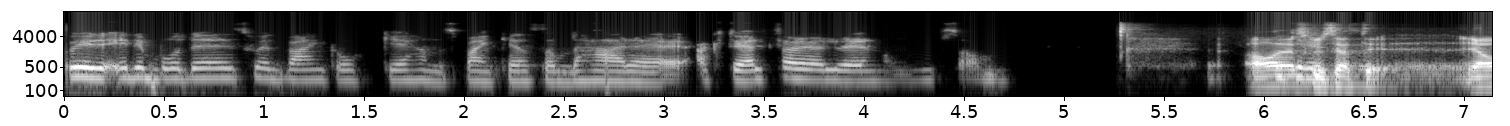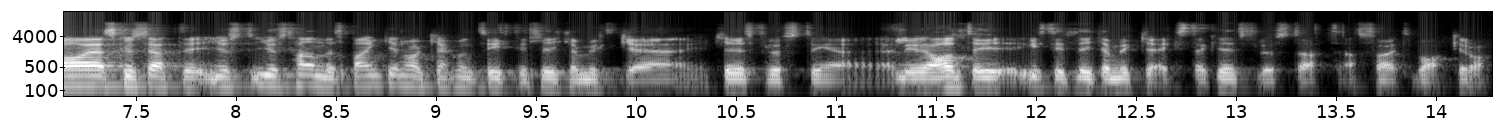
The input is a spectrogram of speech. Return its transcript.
Och är, det, är det både Swedbank och Handelsbanken som det här är aktuellt för eller är det någon som Ja, jag skulle säga att, det, ja, jag skulle säga att det, just, just Handelsbanken har kanske inte riktigt lika mycket kreditförluster, eller har inte riktigt lika mycket extra kreditförluster att, att föra tillbaka. Då.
